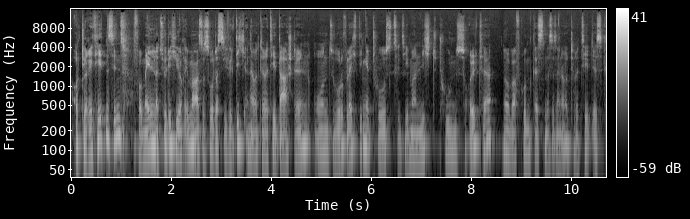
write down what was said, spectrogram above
Autoritäten sind, formell natürlich, wie auch immer, also so, dass sie für dich eine Autorität darstellen und wo du vielleicht Dinge tust, die man nicht tun sollte, nur aufgrund dessen, dass es eine Autorität ist.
